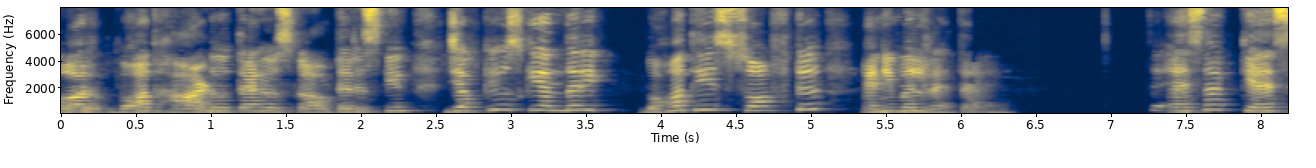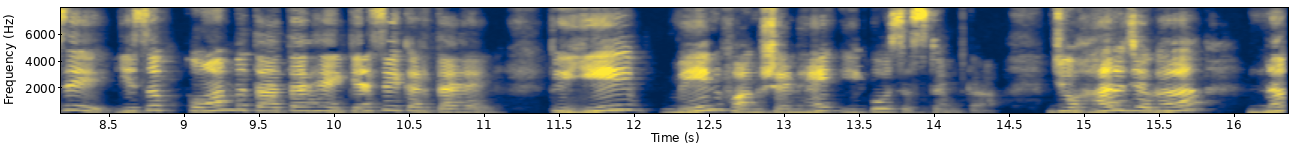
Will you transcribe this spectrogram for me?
और बहुत हार्ड होता है उसका आउटर स्किन जबकि उसके अंदर एक बहुत ही सॉफ्ट एनिमल रहता है। तो ऐसा कैसे, ये सब कौन बताता है, कैसे करता है? तो ये मेन फ़ंक्शन है इकोसिस्टम का, जो हर जगह न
